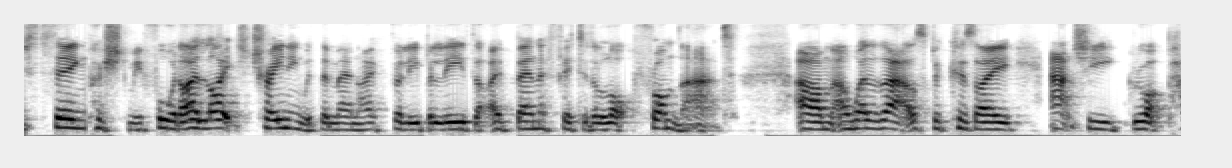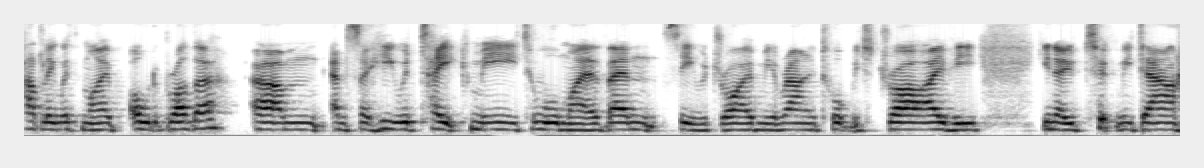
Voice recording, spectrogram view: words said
thing pushed me forward. I liked training with the men. I fully believe that I benefited a lot from that. Um, and whether that was because I actually grew up paddling with my older brother. Um, and so he would take me to all my events. He would drive me around. He taught me to drive. He, you know, took me down,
